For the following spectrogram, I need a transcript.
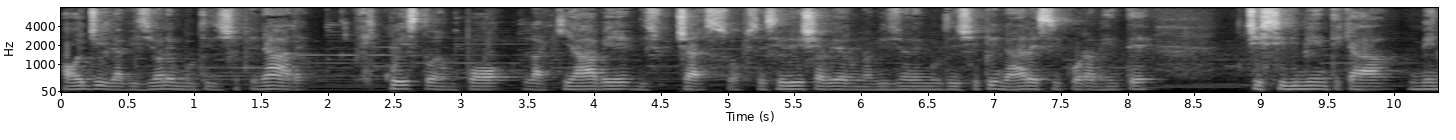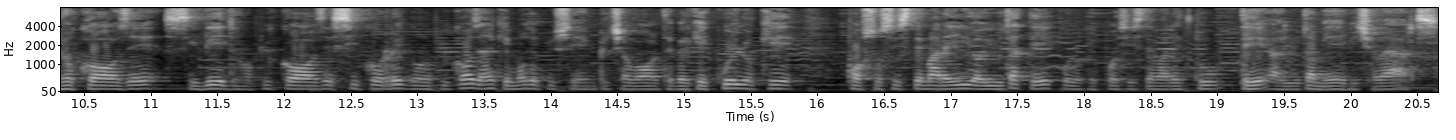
Oggi la visione è multidisciplinare e questo è un po' la chiave di successo. Se si riesce ad avere una visione multidisciplinare sicuramente ci si dimentica meno cose, si vedono più cose, si correggono più cose anche in modo più semplice a volte, perché quello che posso sistemare io aiuta te, quello che puoi sistemare tu, te aiuta me e viceversa.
